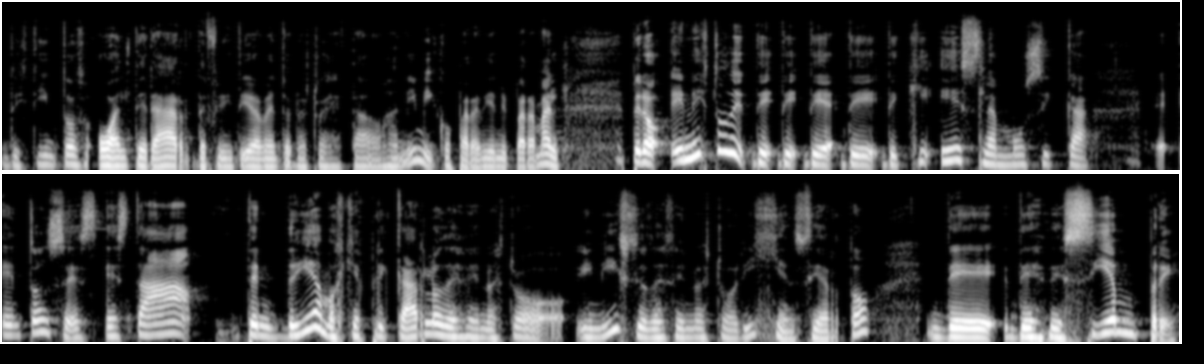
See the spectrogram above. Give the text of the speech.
distintos o alterar definitivamente nuestros estados anímicos para bien y para mal. Pero en esto de, qué es la música, E- Entonces, está, tendríamos que explicarlo desde nuestro inicio, desde nuestro origen, ¿cierto? De, desde siempre.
